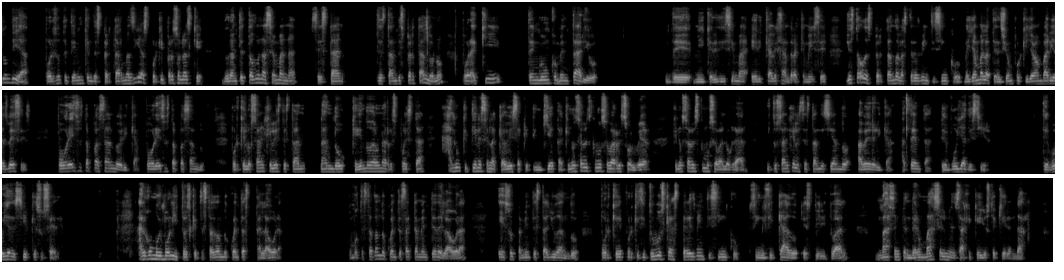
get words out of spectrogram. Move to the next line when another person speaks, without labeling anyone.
Despertarte un día, por eso te tienen que despertar más días, porque hay personas que durante toda una semana se están, se están despertando, ¿no? Por aquí tengo un comentario de mi queridísima Erika Alejandra que me dice, yo he estado despertando a las 3.25, me llama la atención porque ya van varias veces. Por eso está pasando, Erika, por eso está pasando, porque los ángeles te están dando, queriendo dar una respuesta a algo que tienes en la cabeza, que te inquieta, que no sabes cómo se va a resolver, que no sabes cómo se va a lograr y tus ángeles te están diciendo, a ver, Erika, atenta, te voy a decir, te voy a decir qué sucede. Algo muy bonito es que te estás dando cuenta hasta la hora. Como te estás dando cuenta exactamente de la hora, eso también te está ayudando. ¿Por qué? Porque si tú buscas 325 significado espiritual, vas a entender más el mensaje que ellos te quieren dar.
